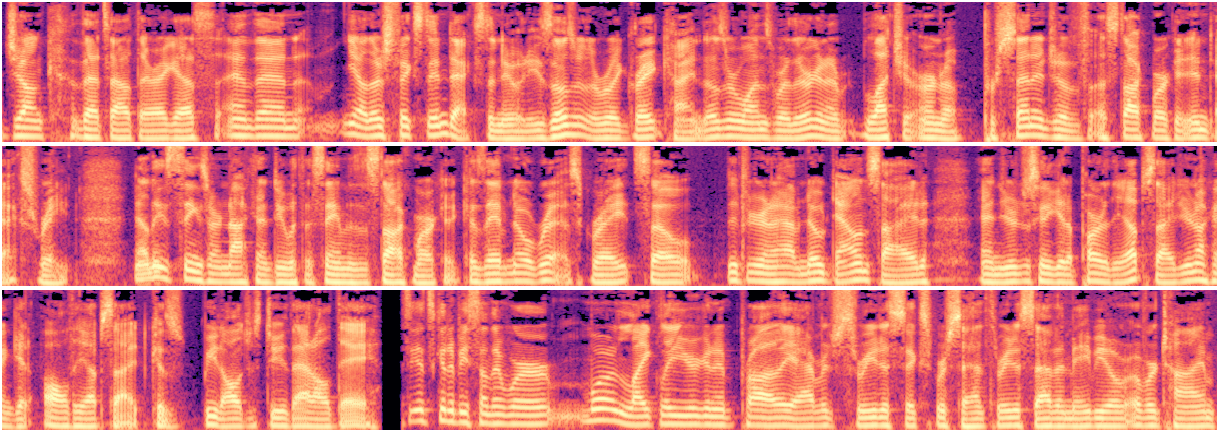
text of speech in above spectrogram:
junk that's out there, I guess. And then, you know, there's fixed indexed annuities. Those are the really great kind. Those are ones where they're going to let you earn a percentage of a stock market index rate. Now, these things are not going to do it the same as the stock market because they have no risk, right? So if you're going to have no downside and you're just going to get a part of the upside, you're not going to get all the upside because we'd all just do that all day. It's going to be something where more likely you're going to probably average three to six percent, three to seven, maybe over, over time.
